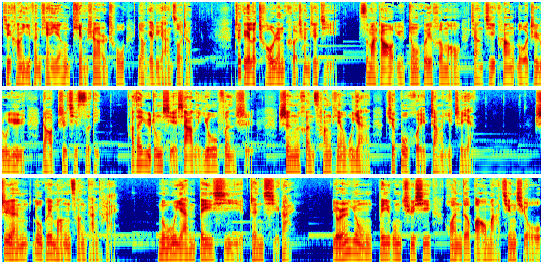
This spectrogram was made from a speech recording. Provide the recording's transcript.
嵇康义愤填膺，挺身而出，要给吕安作证，这给了仇人可乘之机。司马昭与钟会合谋，将嵇康罗织入狱，要置其死地。他在狱中写下了忧愤诗，深恨苍天无眼，却不悔仗义直言。诗人陆龟蒙曾感慨：“奴颜卑膝真乞丐。”有人用卑躬屈膝换得宝马青裘、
